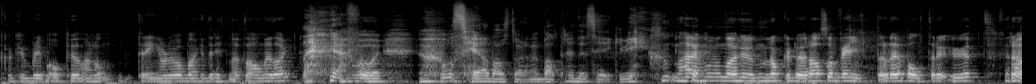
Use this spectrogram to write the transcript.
kan ikke bli med opp. Hun er sånn Trenger du å banke dritten ut av han i dag? Jeg får Hun ser at han står der med balteret. Det ser ikke vi. Nei, men når hun lukker døra, så velter det balteret ut fra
